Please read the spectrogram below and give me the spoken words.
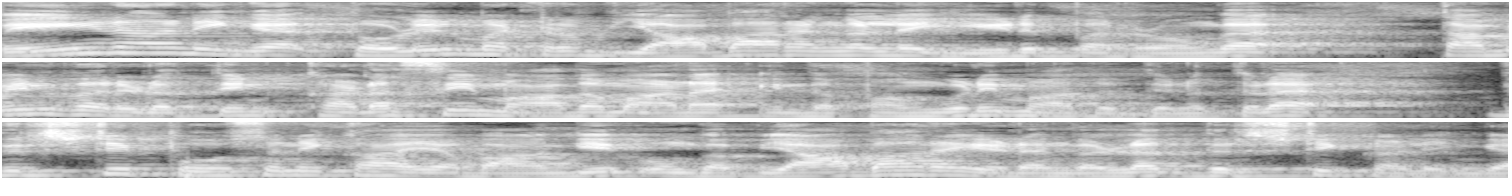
மெயினாக நீங்கள் தொழில் மற்றும் வியாபாரங்களில் ஈடுபடுறவங்க தமிழ் வருடத்தின் கடைசி மாதமான இந்த பங்குனி மாத தினத்தில் திருஷ்டி பூசணிக்காயை வாங்கி உங்கள் வியாபார இடங்களில் திருஷ்டி கழிங்க.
